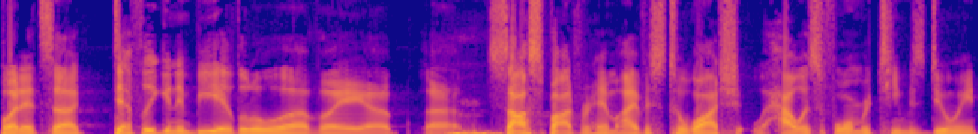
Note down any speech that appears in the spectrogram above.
but it's uh, definitely going to be a little of a uh, uh, soft spot for him, Ives, to watch how his former team is doing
